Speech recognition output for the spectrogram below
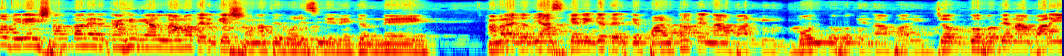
নবীর এই সন্তানের কাহিনী আল্লাহ আমাদেরকে শোনাতে বলেছিলেন এই জন্যে, আমরা যদি আজকে নিজেদেরকে পাল্টাতে না পারি, বৈধ হতে না পারি, যোগ্য হতে না পারি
